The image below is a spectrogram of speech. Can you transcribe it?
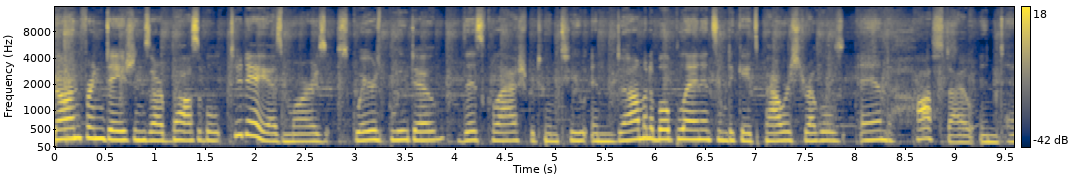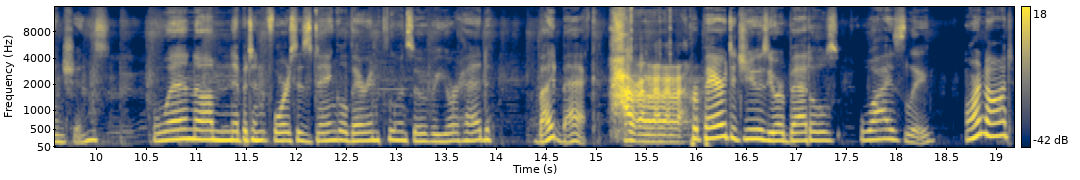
Confrontations are possible today as Mars squares Pluto. This clash between two indomitable planets indicates power struggles and hostile intentions. When omnipotent forces dangle their influence over your head, bite back. Prepare to choose your battles wisely. Or not.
